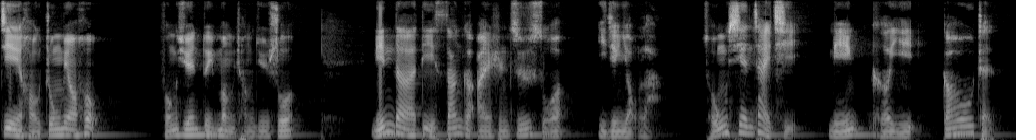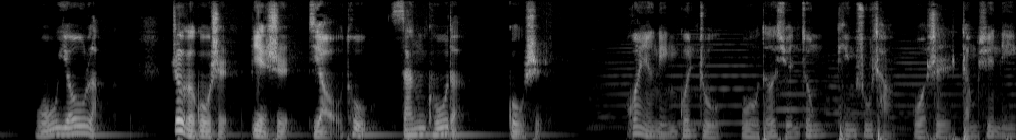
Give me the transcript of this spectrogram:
建好宗庙后，冯轩对孟尝君说：“您的第三个安身之所已经有了，从现在起，您可以高枕无忧了。”这个故事便是。狡兔三窟的故事，欢迎您关注武德玄宗听书场，我是张轩宁。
